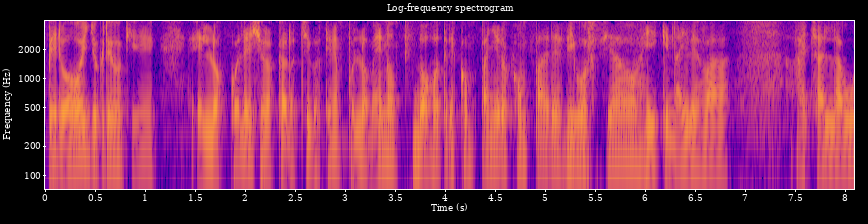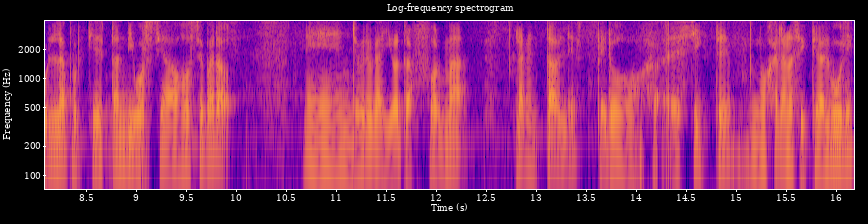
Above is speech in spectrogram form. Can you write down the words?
Pero hoy yo creo que en los colegios los cabros chicos tienen por lo menos dos o tres compañeros con padres divorciados y que nadie les va a echar la burla porque están divorciados o separados. Eh, yo creo que hay otras formas lamentables, pero existe, ojalá no existiera el bullying,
